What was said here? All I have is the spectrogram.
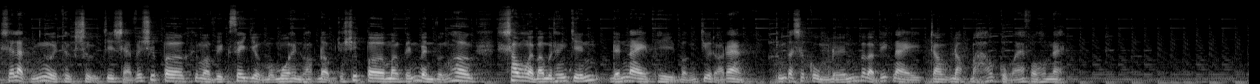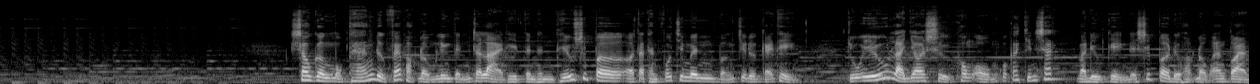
sẽ là những người thực sự chia sẻ với shipper khi mà việc xây dựng một mô hình hoạt động cho shipper mang tính bền vững hơn sau ngày 30 tháng 9 đến nay thì vẫn chưa rõ ràng. Chúng ta sẽ cùng đến với bài viết này trong đọc báo cùng Apple hôm nay. Sau gần một tháng được phép hoạt động liên tỉnh trở lại thì tình hình thiếu shipper ở tại thành phố Hồ Chí Minh vẫn chưa được cải thiện. Chủ yếu là do sự không ổn của các chính sách và điều kiện để shipper được hoạt động an toàn.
